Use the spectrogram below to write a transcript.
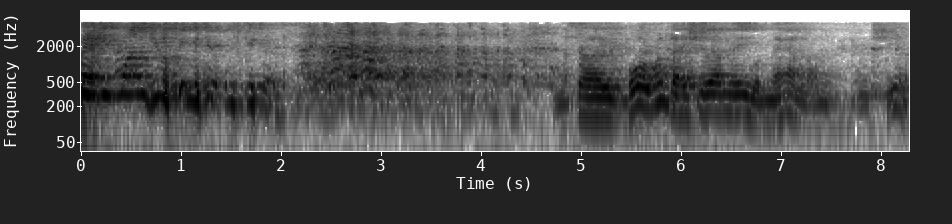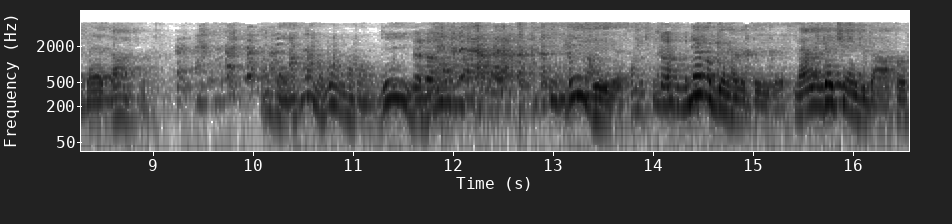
Becky, why did you leave me here with these kids? And so, boy, one day she left me with Madeline, and she had a bad diaper. I'm thinking, know what am I going to do? I can't do this. I I've never been able to do this. Madeline, go change your diaper.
